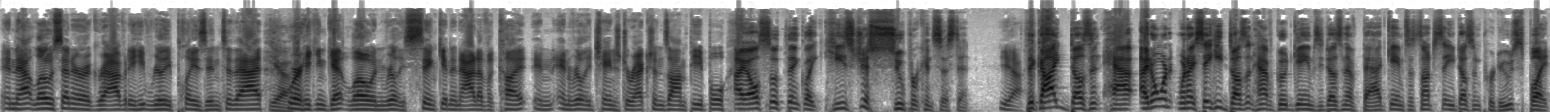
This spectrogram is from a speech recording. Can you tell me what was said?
and that low center of gravity. He really plays into that, Yeah. where he can get low and really sink in and out of a cut and, and really change directions on people. I also think like he's just super consistent. Yeah, The guy doesn't have. I don't want when I say he doesn't have good games, he doesn't have bad games. That's not to say he doesn't produce, but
